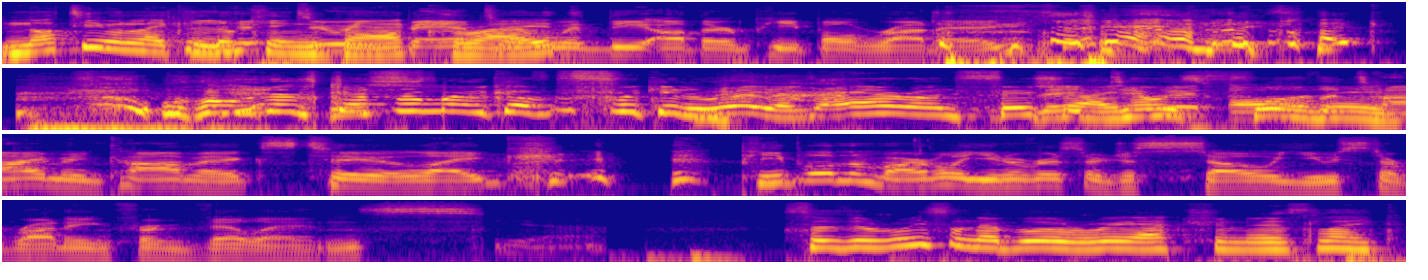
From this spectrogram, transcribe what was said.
not even like looking Doing back, banter right? with the other people running. yeah, it's like, whoa, that's Captain America of the freaking rails, Aaron Fischer. they I know do his it full all the name. time in comics too. Like people in the Marvel universe are just so used to running from villains. yeah. So the reasonable reaction is like,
